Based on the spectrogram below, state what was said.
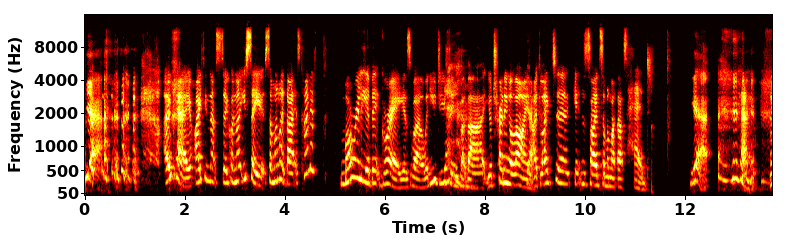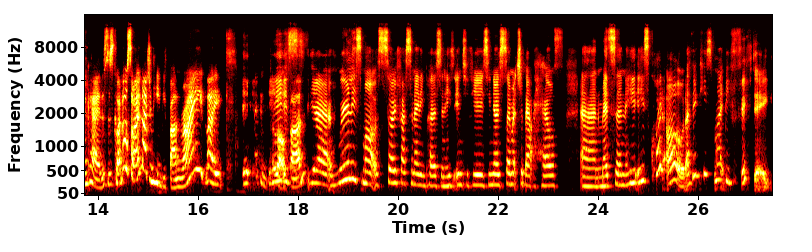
yeah. okay. I think that's so cool. And like you say, it, someone like that is kind of morally a bit grey as well. When you do yeah. things like that, you're treading a line. Yeah. I'd like to get inside someone like that's head. Yeah. okay. Okay. This is cool. And also, I imagine he'd be fun, right? Like, it, a lot of fun. Yeah. Really smart, so fascinating person. His interviews, he knows so much about health and medicine. He, he's quite old. I think he's might be 50.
